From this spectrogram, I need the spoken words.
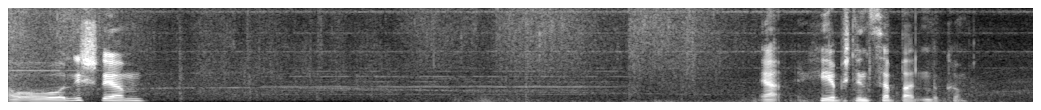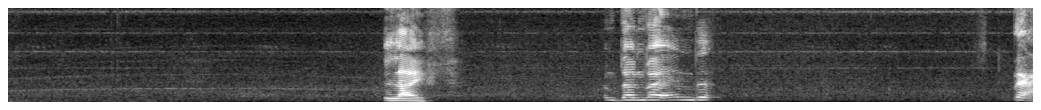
Oh, oh, nicht sterben. Ja, hier habe ich den Sub-Button bekommen. Live. Und dann war Ende. Ah.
